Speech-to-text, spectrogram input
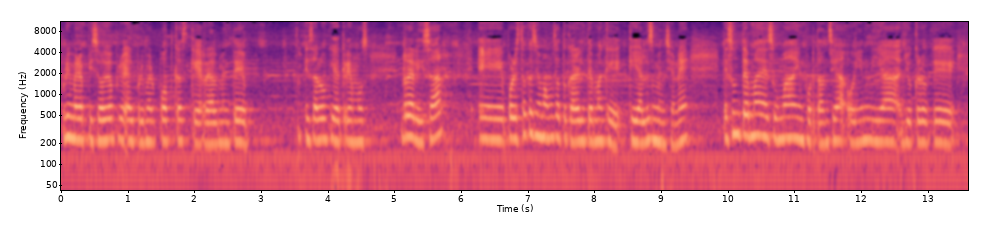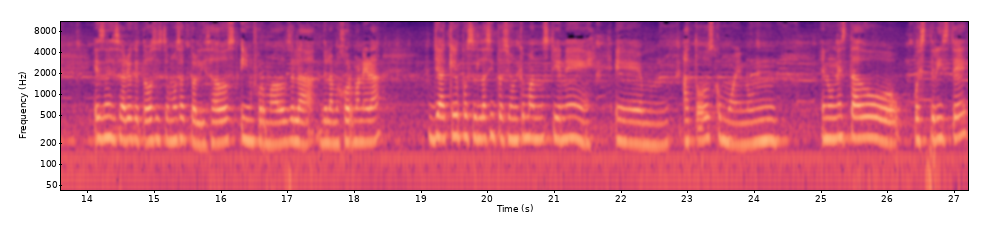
primer episodio, el primer podcast que realmente es algo que ya queríamos realizar eh, por esta ocasión vamos a tocar el tema que, que ya les mencioné. Es un tema de suma importancia. Hoy en día yo creo que es necesario que todos estemos actualizados e informados de la, de la mejor manera, ya que pues es la situación que más nos tiene eh, a todos como en un, en un estado pues triste,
